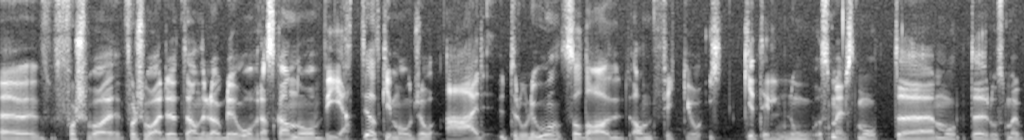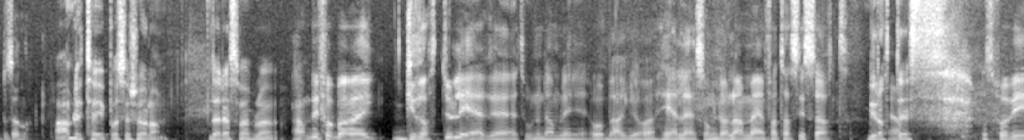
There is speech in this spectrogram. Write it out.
uh, forsvar, Forsvaret til andre lag ble overraska. Nå vet de at Kimojo er utrolig god, så da han fikk jo ikke til noe som helst mot, uh, mot Rosenborg på søndag. Han ble tøy på seg sjøl, han. Det er det som er problemet. Ja, vi får bare gratulere Tone Damli Aaberg og hele Sogndal med en fantastisk start. Grattis. Og så får vi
